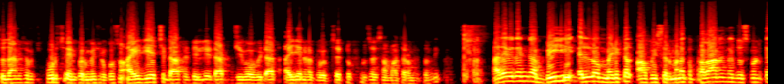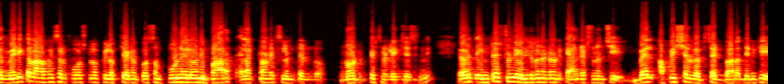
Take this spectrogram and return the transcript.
సో దానికి సంబంధించి పూర్తి ఇన్ఫర్మేషన్ కోసం IGH dot Delhi dot GOV dot IN అనే వెబ్సైట్లో పూర్తి సమాచారం ఉంటుంది. అదే విధంగా మెడికల్ ఆఫీసర్ మనకు ప్రధానంగా చూసుకుంటే మెడికల్ ఆఫీసర్ పోస్ట్లో ఫిల్అప్ చేయడం కోసం పూణేలోని భారత్ ఎలక్ట్రానిక్స్ లిమిటెడ్లో నోటిఫికేషన్ రిలీజ్ చేసింది. ఎవరైతే ఇంట్రెస్ట్ ఉండి ఎలిజిబుల్ అయినటువంటి క్యాండిడేట్స్ నుంచి బెల్ అఫీషియల్ వెబ్సైట్ ద్వారా దీనికి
